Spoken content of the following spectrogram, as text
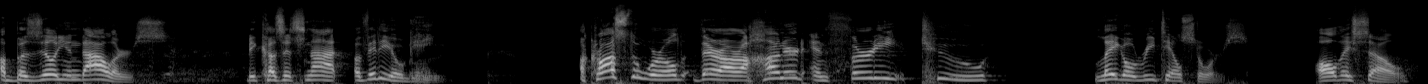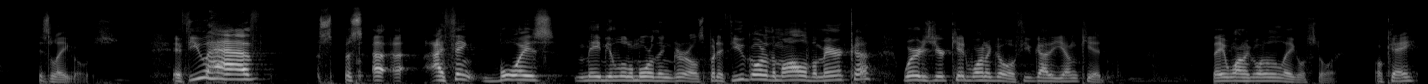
a bazillion dollars because it's not a video game. Across the world, there are 132 Lego retail stores. All they sell is Legos. If you have, uh, uh, I think boys maybe a little more than girls, but if you go to the Mall of America, where does your kid want to go if you've got a young kid? They want to go to the Lego store, okay?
